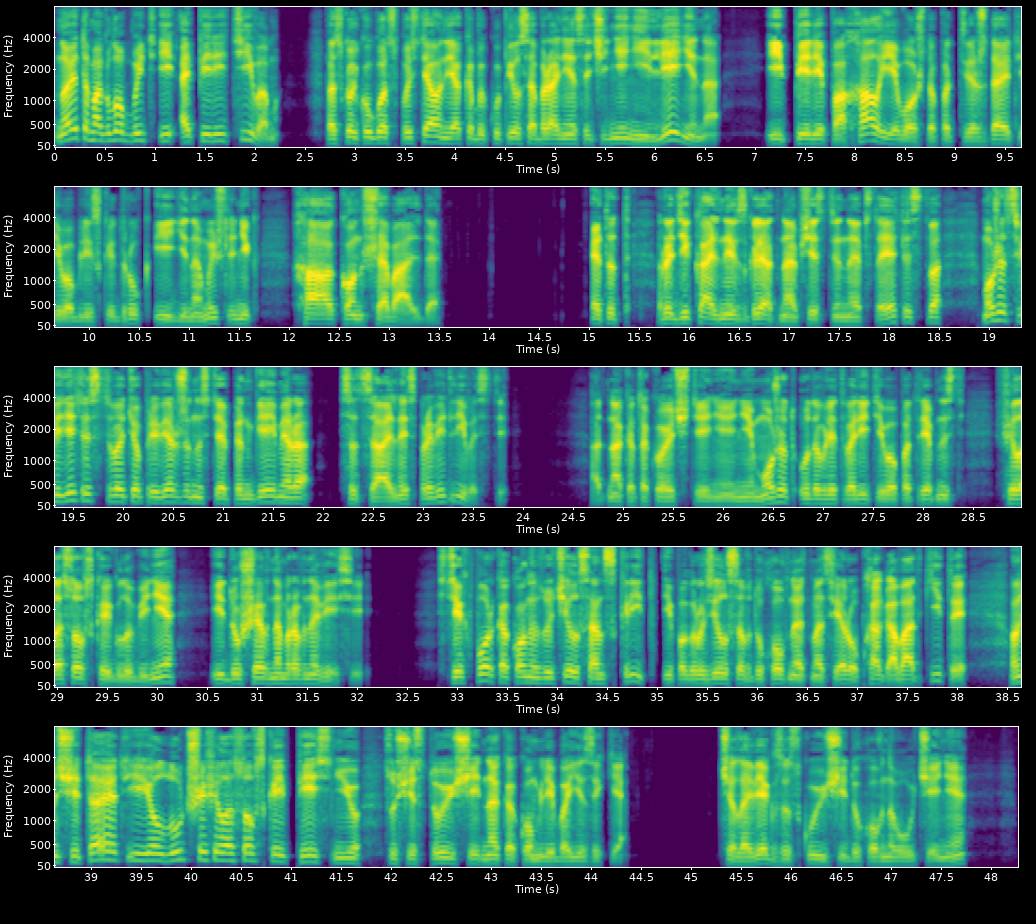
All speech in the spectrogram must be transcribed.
Но это могло быть и аперитивом, поскольку год спустя он якобы купил собрание сочинений Ленина и перепахал его, что подтверждает его близкий друг и единомышленник Хаакон Шевальде. Этот радикальный взгляд на общественные обстоятельства может свидетельствовать о приверженности Оппенгеймера социальной справедливости. Однако такое чтение не может удовлетворить его потребность в философской глубине и душевном равновесии. С тех пор, как он изучил санскрит и погрузился в духовную атмосферу Бхагавад-гиты, он считает ее лучшей философской песнью, существующей на каком-либо языке. Человек, взыскующий духовного учения,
